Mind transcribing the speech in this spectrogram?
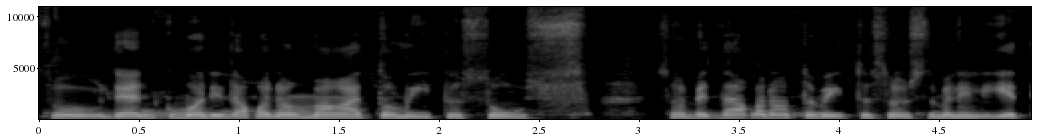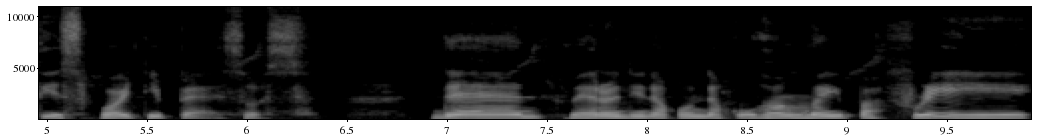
So, then, kumuha din ako ng mga tomato sauce. So, bentahan ko ng tomato sauce na maliliit is 40 pesos. Then, meron din akong nakuhang may pa-free.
